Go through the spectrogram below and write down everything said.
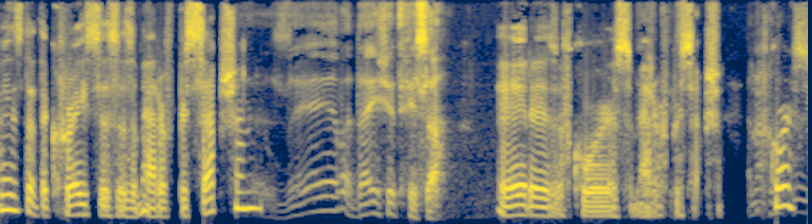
means that the crisis is a matter of perception? It is, of course, a matter of perception. Of course.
